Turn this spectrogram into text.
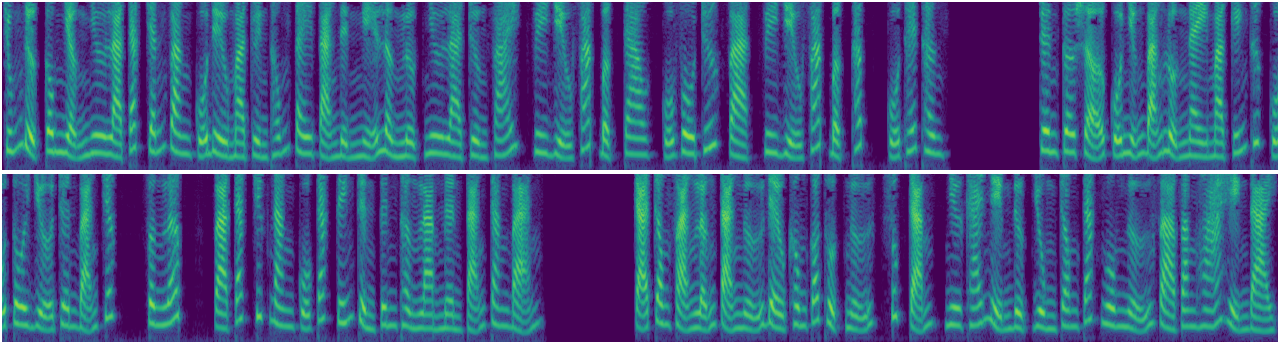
Chúng được công nhận như là các chánh văn của điều mà truyền thống Tây Tạng định nghĩa lần lượt như là trường phái, vi diệu pháp bậc cao của vô trước và vi diệu pháp bậc thấp của thế thân. Trên cơ sở của những bản luận này mà kiến thức của tôi dựa trên bản chất, phân lớp và các chức năng của các tiến trình tinh thần làm nền tảng căn bản. Cả trong phạn lẫn tạng ngữ đều không có thuật ngữ, xúc cảm như khái niệm được dùng trong các ngôn ngữ và văn hóa hiện đại.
